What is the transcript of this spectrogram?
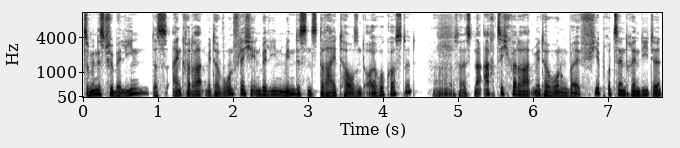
zumindest für Berlin, dass ein Quadratmeter Wohnfläche in Berlin mindestens 3000 Euro kostet. das heißt, eine 80 Quadratmeter Wohnung bei 4% Rendite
